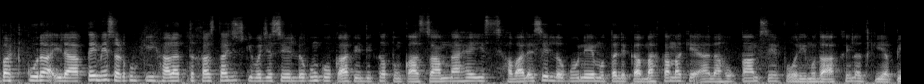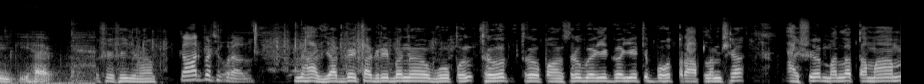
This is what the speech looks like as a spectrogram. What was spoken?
بٹکورا علاقے میں سڑکوں کی حالت خستہ جس کی وجہ سے لوگوں کو کافی دقتوں کا سامنا ہے۔ اس حوالے سے لوگوں نے متعلقہ محکمہ کے اعلی حکام سے فوری مداخلت کی اپیل کی ہے۔ جی، کار پر نہ حظ یت گئی تقریباً وہ ترہ ترہ پانچ ترہ وری گئی یہ بہت پرابلم اہم مطلب تمام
